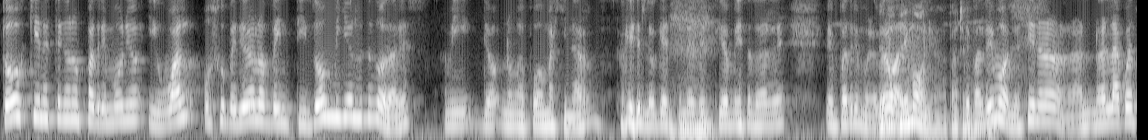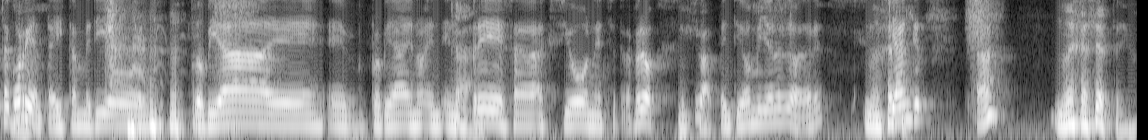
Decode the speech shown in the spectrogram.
todos quienes tengan un patrimonio igual o superior a los 22 millones de dólares, a mí yo no me puedo imaginar lo que es, tener 22 millones de dólares en patrimonio. De, patrimonio, de patrimonio. sí, no, no, no, no es la cuenta corriente, ahí están metidos propiedades, eh, propiedades en, empresas, acciones, etc. Pero igual, 22 millones de dólares. No deja, de ¿Ah? no deja de ser, te digo.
